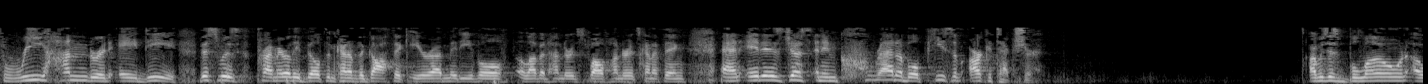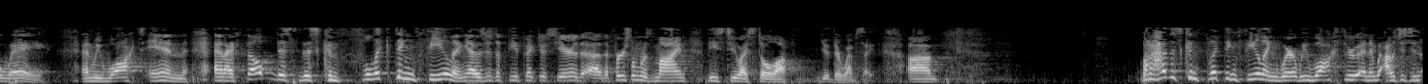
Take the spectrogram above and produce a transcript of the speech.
300 AD. This was primarily built in kind of the Gothic era, medieval 1100s, 1200s kind of thing. And it is just an incredible piece of architecture. I was just blown away. And we walked in, and I felt this, this conflicting feeling. Yeah, there's just a few pictures here. The, uh, the first one was mine. These two I stole off their website. Um, but I had this conflicting feeling where we walked through and I was just in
